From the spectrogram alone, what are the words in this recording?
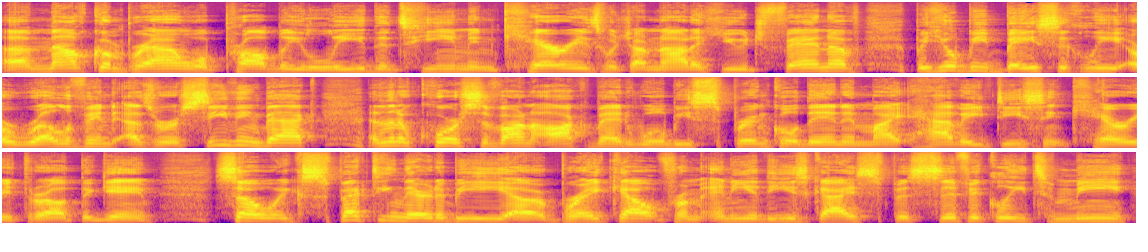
Uh, Malcolm Brown will probably lead the team in carries, which I'm not a huge fan of, but he'll be basically irrelevant as a receiving back. And then, of course, Salvon Ahmed will be sprinkled in and might have a decent carry throughout the game. So, expecting there to be a breakout from any of these guys specifically, to me,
